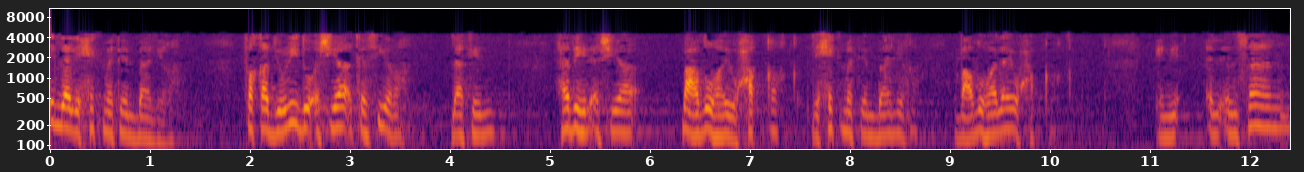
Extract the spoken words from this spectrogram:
إلا لحكمة بالغة. فقد يريد أشياء كثيرة لكن هذه الأشياء بعضها يحقق لحكمة بالغة وبعضها لا يحقق. يعني الإنسان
